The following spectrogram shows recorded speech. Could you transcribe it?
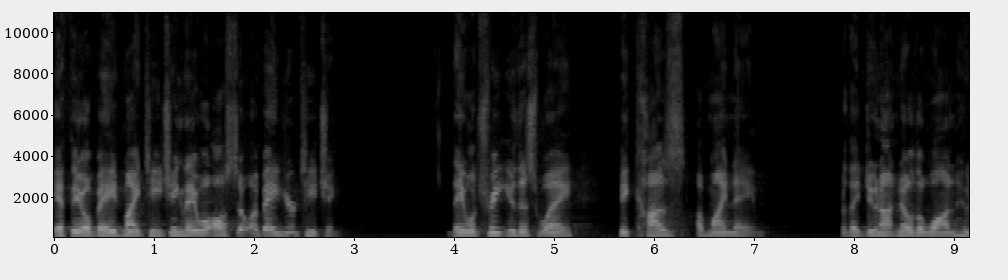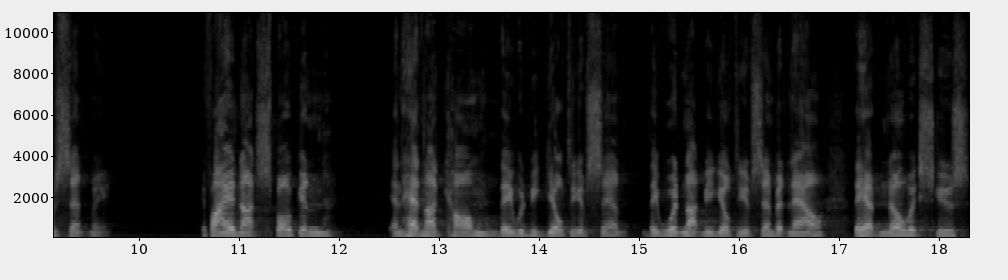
If they obeyed my teaching, they will also obey your teaching. They will treat you this way because of my name, for they do not know the one who sent me. If I had not spoken and had not come, they would be guilty of sin. They would not be guilty of sin, but now they have no excuse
